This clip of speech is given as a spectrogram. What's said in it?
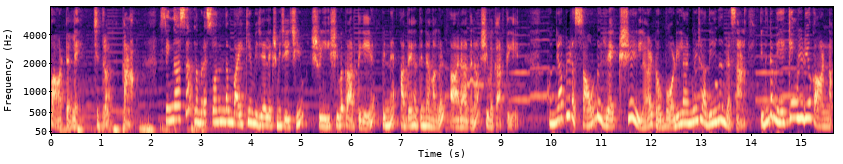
പാട്ടല്ലേ? ചിത്രം കാണാം. സിംഗേഴ്സ് നമ്മുടെ സ്വന്തം വൈക്കം വിജയലക്ഷ്മി ചേച്ചിയും ശ്രീ ശിവകാർത്തികേയൻ പിന്നെ അദ്ദേഹത്തിന്റെ മകൾ ആരാധന ശിവകാർത്തികേയൻ. കുഞ്ഞാപ്പിയുടെ സൗണ്ട് രക്ഷയില്ല കേട്ടോ. ബോഡി ലാംഗ്വേജ് അതീന്നും രസമാണ് ഇതിന്റെ മേക്കിംഗ് വീഡിയോ കാണണം.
